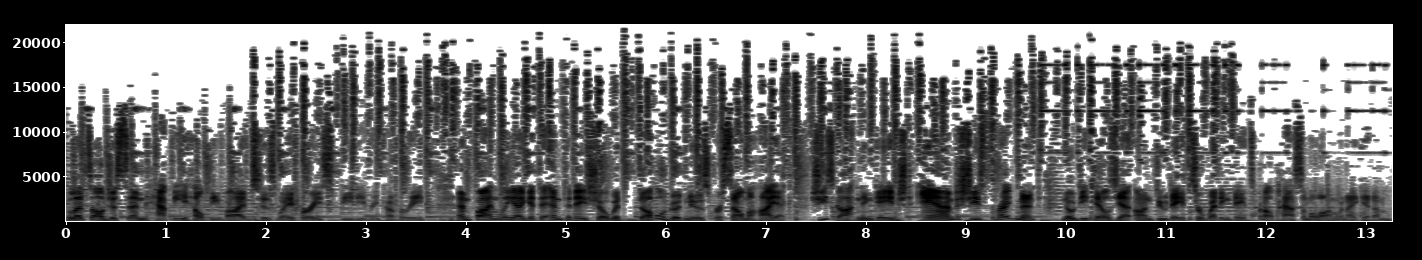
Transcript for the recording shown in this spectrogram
Let's all just send happy, healthy vibes his way for a speedy recovery. And finally, I get to end today's show with double good news for Salma Hayek. She's gotten engaged and she's pregnant. No details yet on due dates or wedding dates, but I'll pass them along when I get them.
